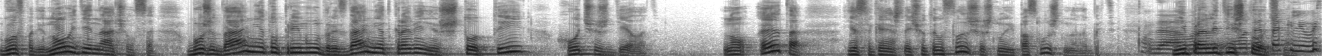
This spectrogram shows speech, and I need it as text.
Господи, новый день начался. Боже, дай мне эту премудрость, дай мне откровение, что ты хочешь делать. Но это, если, конечно, еще ты услышишь, ну и послушно надо быть. Да, не вот, пролетишь вот точно. Это ключ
